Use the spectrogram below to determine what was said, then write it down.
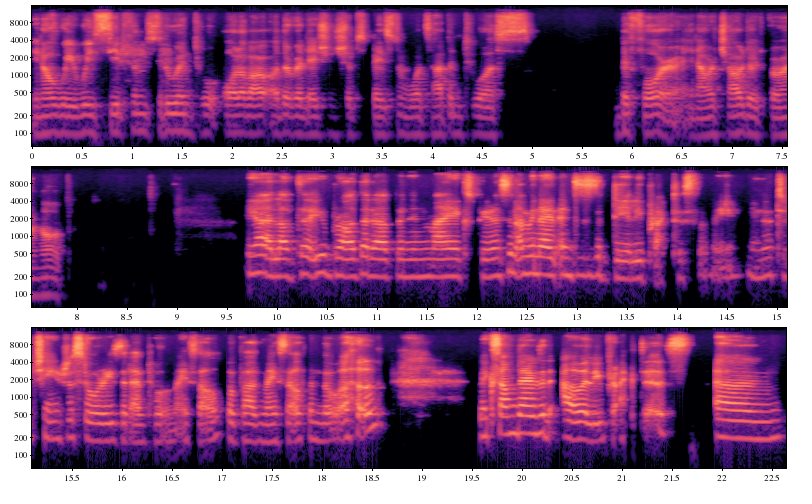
you know we we see them through into all of our other relationships based on what's happened to us before in our childhood growing up yeah i love that you brought that up and in my experience and i mean I, and this is a daily practice for me you know to change the stories that i've told myself about myself and the world. Like sometimes an hourly practice um,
